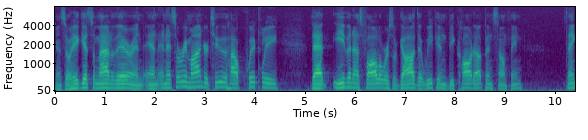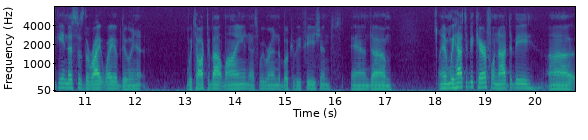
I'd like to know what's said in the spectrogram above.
And so he gets them out of there, and, and, and it's a reminder, too, how quickly that even as followers of God, that we can be caught up in something, thinking this is the right way of doing it. We talked about lying as we were in the book of Ephesians, and um, and we have to be careful not to be uh,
